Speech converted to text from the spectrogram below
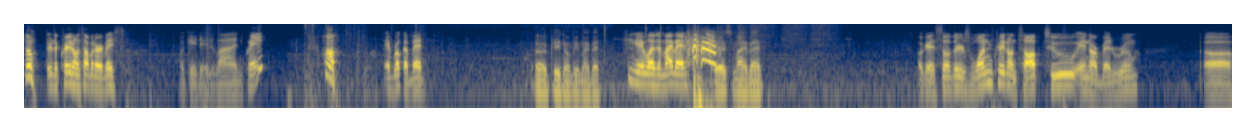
Huh, there's a crate on top of our base. Okay, there's one crate. Huh. It broke a bed. Uh, please don't be my bed. it wasn't my bed. It's my bed. okay, so there's one crate on top, two in our bedroom. Uh,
